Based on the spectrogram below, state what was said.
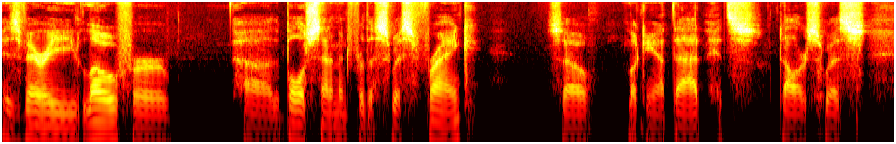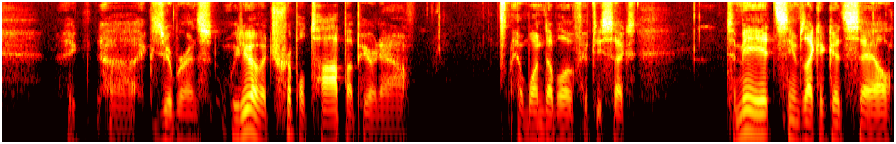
is very low for uh, the bullish sentiment for the Swiss franc. So looking at that, it's dollar Swiss uh, exuberance. We do have a triple top up here now at 10056. To me, it seems like a good sale.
